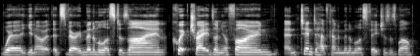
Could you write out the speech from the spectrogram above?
where, you know, it's very minimalist design, quick trades on your phone, and tend to have kind of minimalist features as well.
